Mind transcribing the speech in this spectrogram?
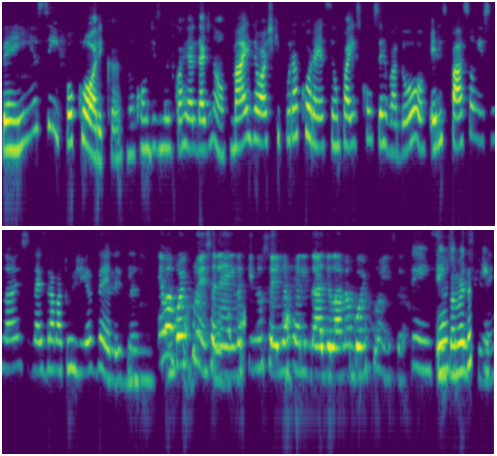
bem assim, folclórica. Não condiz muito com a realidade, não. Mas eu acho que por a Coreia ser um país conservador, eles passam isso nas, nas dramaturgias deles, né? Sim. É uma boa influência, né? Ainda que não seja a realidade lá, é uma boa influência. Sim, sim. Mas assim,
